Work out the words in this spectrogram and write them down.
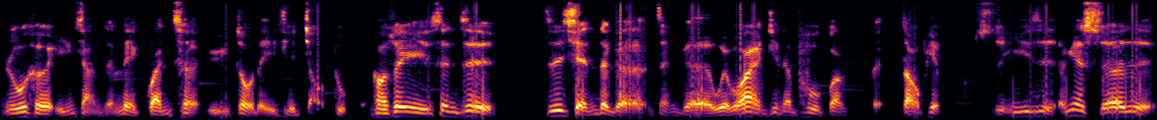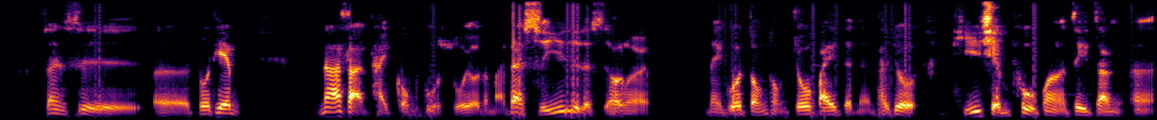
如何影响人类观测宇宙的一些角度。哦，所以甚至。之前这个整个韦伯望远镜的曝光的照片，十一日，因为十二日算是呃昨天 NASA 才公布所有的嘛，但十一日的时候呢，美国总统 Joe Biden 呢，他就提前曝光了这张呃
